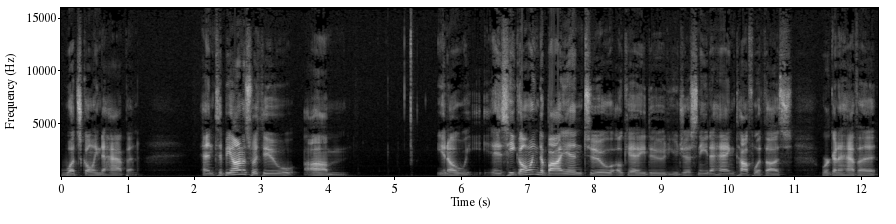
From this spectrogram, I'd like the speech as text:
what's going to happen? And to be honest with you, um, you know, is he going to buy into? Okay, dude, you just need to hang tough with us. We're gonna have a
